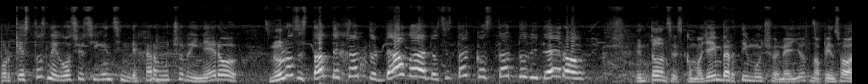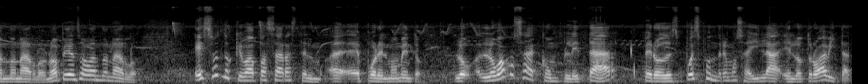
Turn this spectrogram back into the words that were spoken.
Porque estos negocios siguen sin dejar mucho dinero. No nos están dejando nada, nos están costando dinero. Entonces, como ya invertí mucho en ellos, no pienso abandonarlo, no pienso abandonarlo. Eso es lo que va a pasar hasta el, eh, por el momento. Lo, lo, vamos a completar, pero después pondremos ahí la, el otro hábitat.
